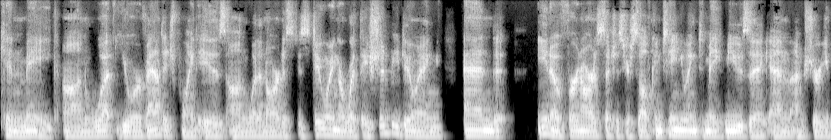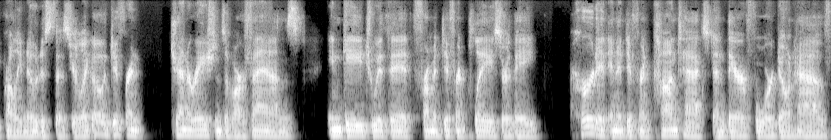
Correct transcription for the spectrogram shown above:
can make on what your vantage point is on what an artist is doing or what they should be doing. And, you know, for an artist such as yourself, continuing to make music, and I'm sure you probably noticed this, you're like, oh, different generations of our fans engage with it from a different place or they heard it in a different context and therefore don't have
